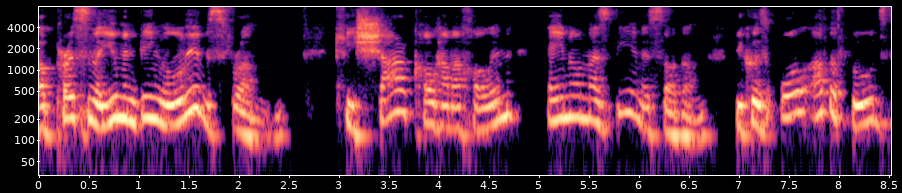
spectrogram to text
a person, a human being lives from. Kishar kol hamacholim because all other foods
